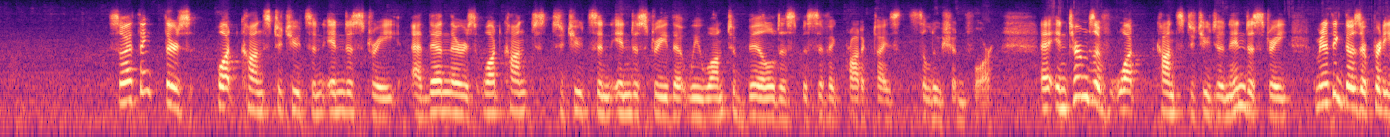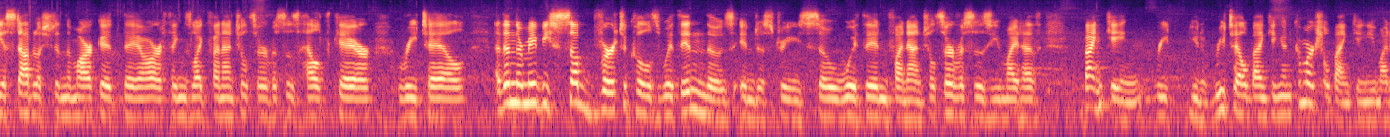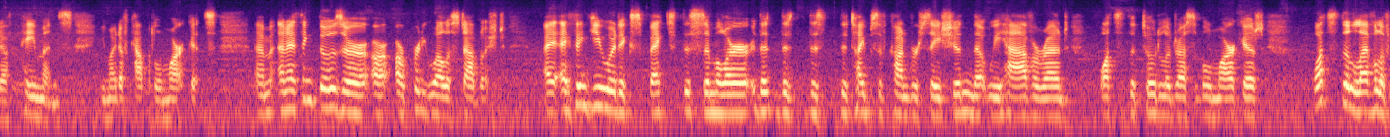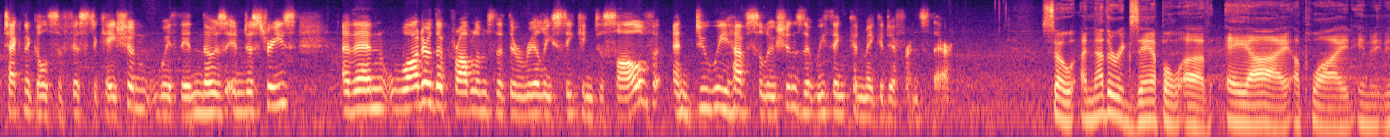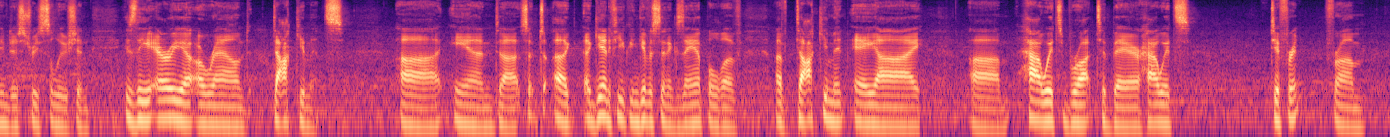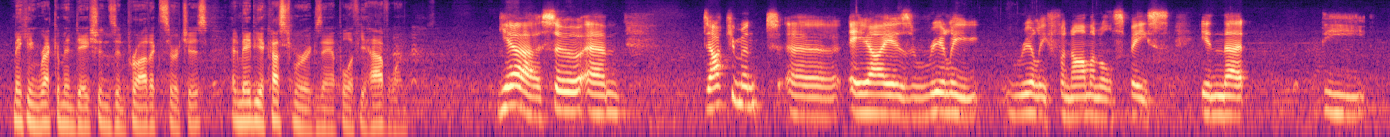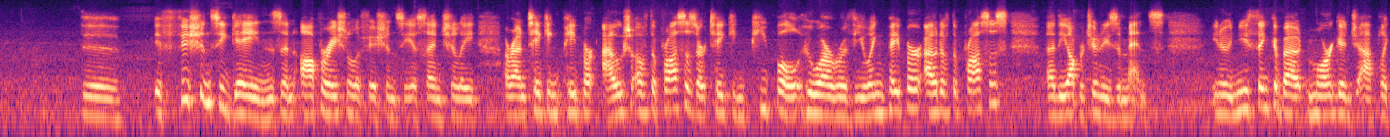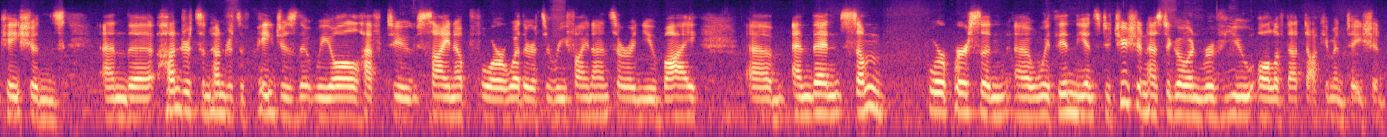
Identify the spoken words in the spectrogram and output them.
So I think there's what constitutes an industry, and then there's what constitutes an industry that we want to build a specific productized solution for. Uh, in terms of what constitutes an industry, I mean, I think those are pretty established in the market. They are things like financial services, healthcare, retail, and then there may be sub verticals within those industries. So within financial services, you might have banking, re, you know, retail banking and commercial banking. You might have payments. You might have capital markets, um, and I think those are, are, are pretty well established. I, I, think you would expect the similar the, the, the the types of conversation that we have around what's the total addressable market, what's the level of technical sophistication within those industries, and then what are the problems that they're really seeking to solve, and do we have solutions that we think can make a difference there? So another example of AI applied in an industry solution is the area around documents. Uh, and uh, so uh, again, if you can give us an example of, of document AI, um, how it's brought to bear, how it's different from making recommendations in product searches, and maybe a customer example if you have one. Yeah, so um, document uh, AI is really, really phenomenal space in that the the efficiency gains and operational efficiency essentially around taking paper out of the process or taking people who are reviewing paper out of the process, uh, the opportunity is immense. You know, when you think about mortgage applications and the hundreds and hundreds of pages that we all have to sign up for, whether it's a refinance or a new buy, Um, and then some poor person uh, within the institution has to go and review all of that documentation.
